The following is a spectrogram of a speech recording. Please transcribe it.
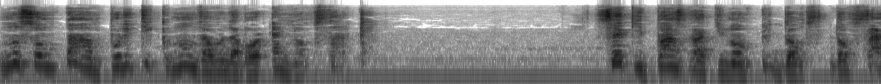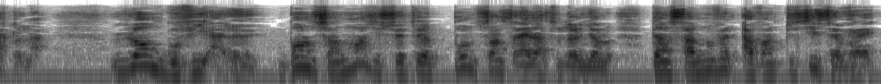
nous ne sommes pas en politique, nous avons d'abord un obstacle. Ceux qui pensent là, qui n'ont plus d'obstacles là, longue vie à eux. Bonne chance. Moi, je souhaiterais bonne chance à Ella Diallo. Dans sa nouvelle aventure, si c'est vrai,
